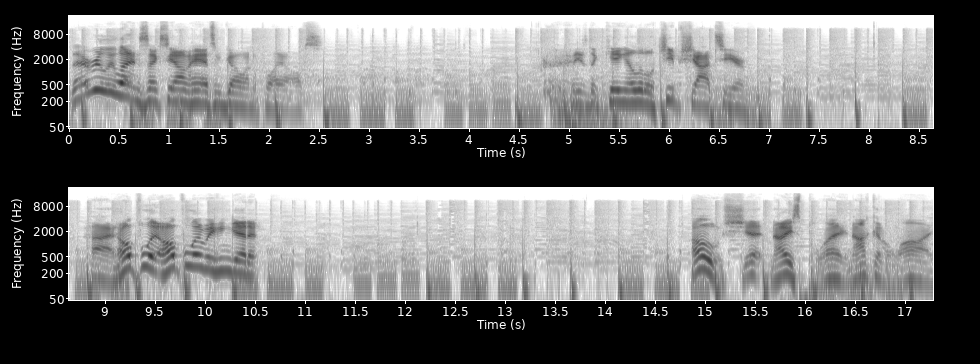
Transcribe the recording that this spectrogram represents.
They're really letting Sexyama Handsome go in the playoffs. He's the king of little cheap shots here. All right, hopefully, hopefully we can get it. Oh shit, nice play. Not gonna lie.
